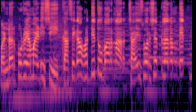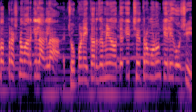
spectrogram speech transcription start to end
पंढरपूर एमआयडीसी कासेगाव हद्दीत उभारणार. चाळीस वर्षे प्रलंबित प्रश्न मार्गी लागला. चोपन्न एकर जमीन औद्योगिक क्षेत्र म्हणून केली घोषित.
